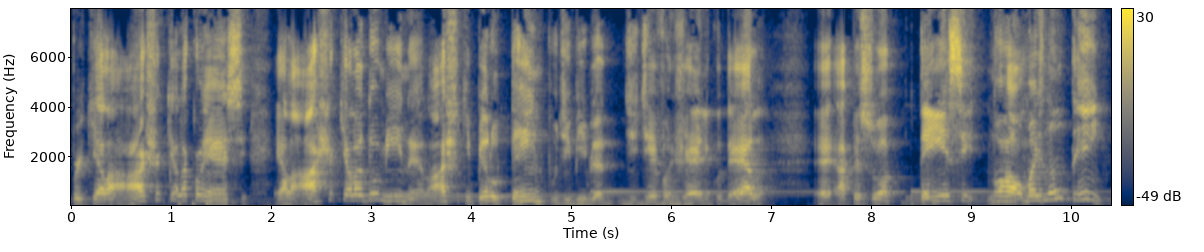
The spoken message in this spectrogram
Porque ela acha que ela conhece, ela acha que ela domina, ela acha que pelo tempo de Bíblia, de, de evangélico dela, é, a pessoa tem esse know-how, mas não tem.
